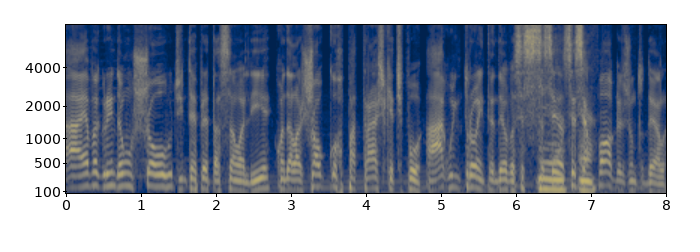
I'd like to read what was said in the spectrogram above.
a Eva Green deu um show de interpretação ali, quando ela joga o corpo pra trás, que é tipo, a água entrou, entendeu? Você, você, você se é. afoga junto dela.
